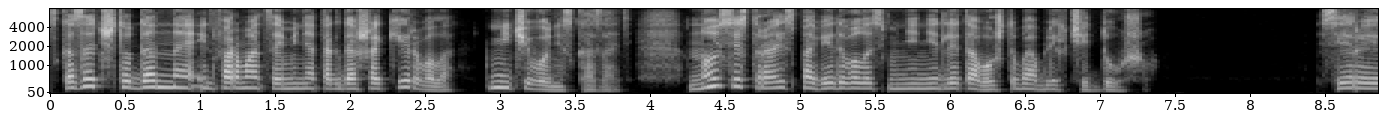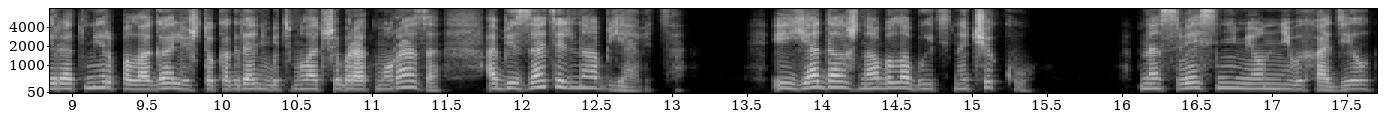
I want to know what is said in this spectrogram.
Сказать, что данная информация меня тогда шокировала, ничего не сказать. Но сестра исповедовалась мне не для того, чтобы облегчить душу. Серый и Ратмир полагали, что когда-нибудь младший брат Мураза обязательно объявится. И я должна была быть на чеку. На связь с ними он не выходил,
